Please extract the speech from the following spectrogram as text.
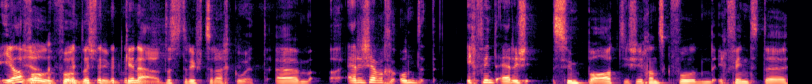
Ja, voll, voll, das stimmt. Genau, das trifft es recht gut. Ähm, er ist einfach, und ich finde, er ist sympathisch. Ich habe es gefunden, ich finde, der-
